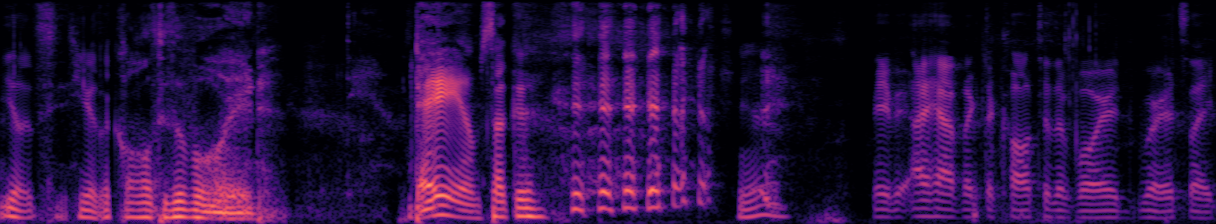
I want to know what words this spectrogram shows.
you'll just hear the call to the void. Damn, sucker. yeah. Maybe I have like the call to the void where it's like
